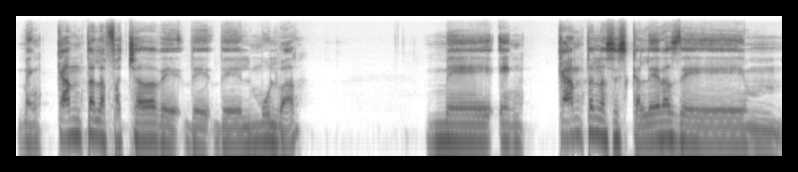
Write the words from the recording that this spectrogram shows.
Me encanta la fachada de, del Mulbar. Me encantan las escaleras de mm,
